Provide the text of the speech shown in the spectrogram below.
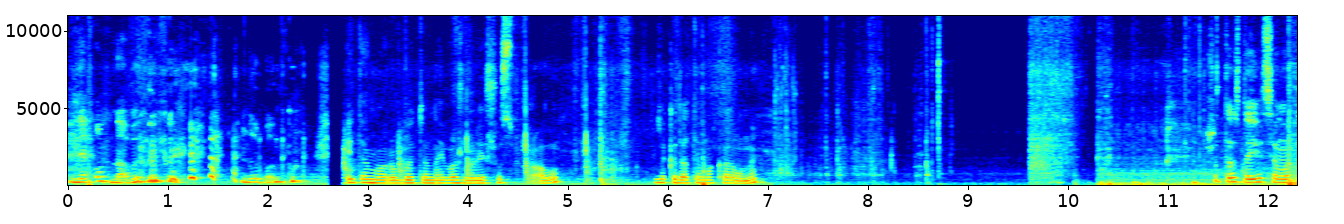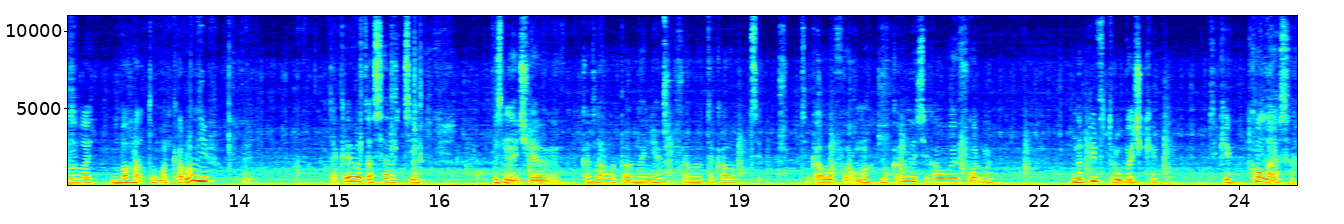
Не одна велика на банку. Ідемо робити найважливішу справу. Закидати макарони. Що то здається, можливо, багато макаронів. Таке от асорті. Не знаю, чи я казала, певно, ні. Але така от цікава форма. Макарони цікавої форми. Напівтрубочки. Такі колеса.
